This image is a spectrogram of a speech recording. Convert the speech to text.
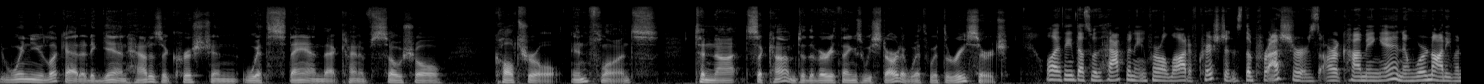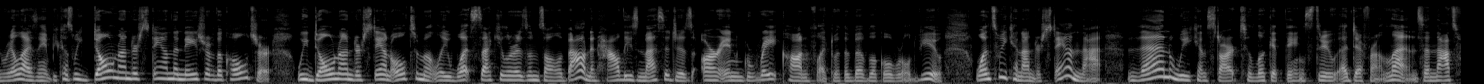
when you look at it again, how does a Christian withstand that kind of social, cultural influence? to not succumb to the very things we started with with the research. Well, I think that's what's happening for a lot of Christians. The pressures are coming in, and we're not even realizing it because we don't understand the nature of the culture. We don't understand ultimately what secularism is all about and how these messages are in great conflict with a biblical worldview. Once we can understand that, then we can start to look at things through a different lens. And that's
